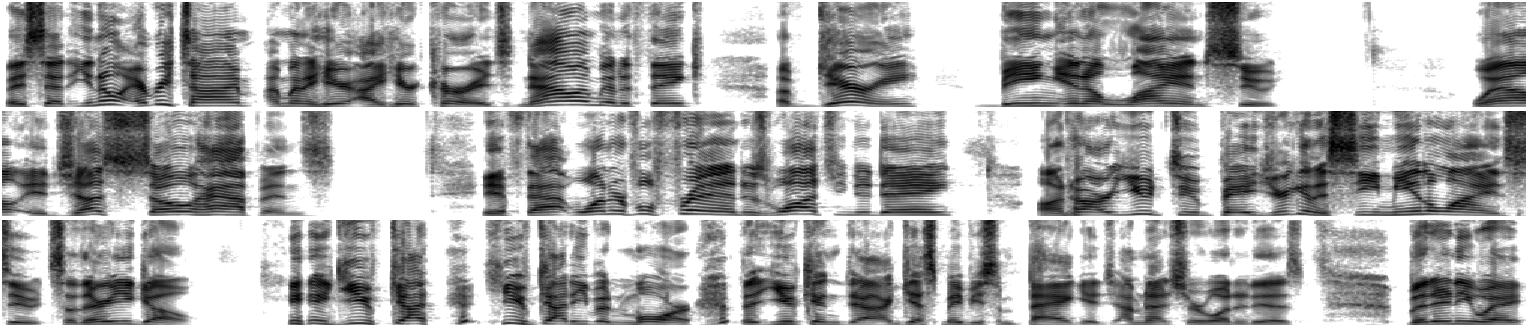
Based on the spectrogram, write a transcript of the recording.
They said, you know, every time I'm going to hear, I hear courage, now I'm going to think of Gary being in a lion suit. Well, it just so happens if that wonderful friend is watching today on our YouTube page, you're going to see me in a lion suit. So there you go. you've got you've got even more that you can uh, I guess maybe some baggage. I'm not sure what it is. But anyway,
